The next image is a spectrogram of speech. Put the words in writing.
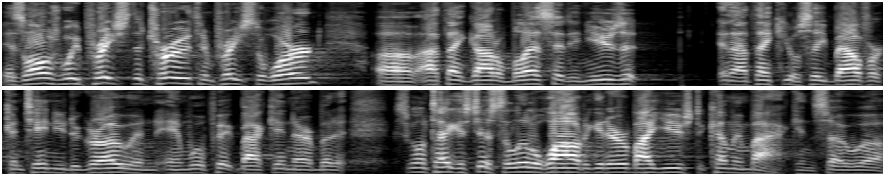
as long as we preach the truth and preach the word, uh, I think God will bless it and use it. And I think you'll see Balfour continue to grow and, and we'll pick back in there. But it's going to take us just a little while to get everybody used to coming back. And so uh,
